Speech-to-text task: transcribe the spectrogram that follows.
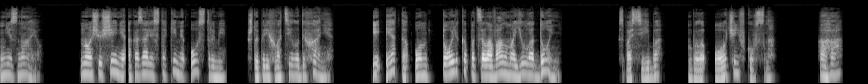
не знаю. Но ощущения оказались такими острыми, что перехватило дыхание. И это он только поцеловал мою ладонь. Спасибо, было очень вкусно. Ага,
